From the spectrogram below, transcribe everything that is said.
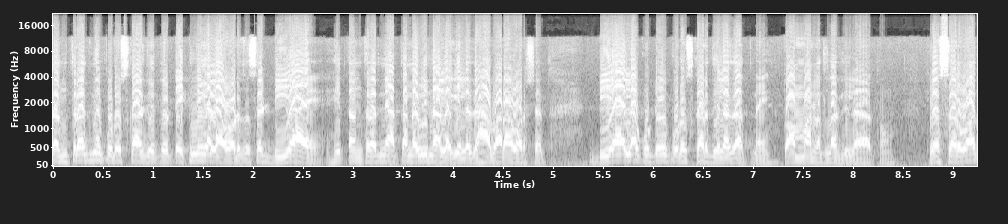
तंत्रज्ञ पुरस्कार देतो टेक्निकल अवॉर्ड जसं डी आय हे तंत्रज्ञ आता नवीन आलं गेलं दहा बारा वर्षात डी आयला कुठेही पुरस्कार दिला जात नाही तो अंबरनाथला दिला जातो. किंवा सर्वात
